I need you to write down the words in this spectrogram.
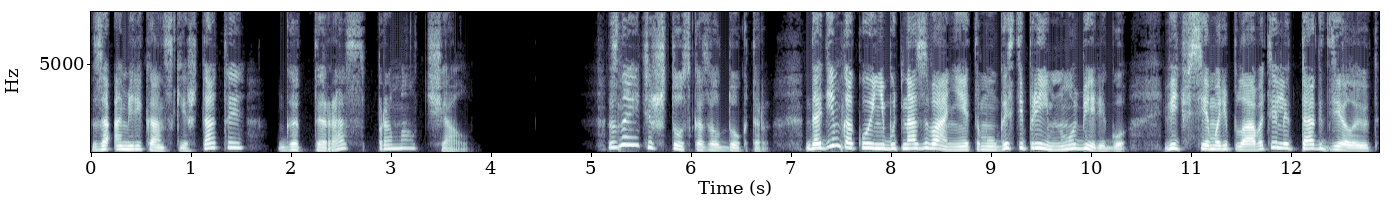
за американские штаты Гаттерас промолчал. «Знаете что?» — сказал доктор. «Дадим какое-нибудь название этому гостеприимному берегу. Ведь все мореплаватели так делают.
